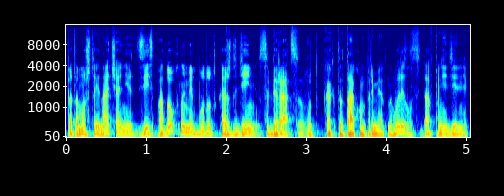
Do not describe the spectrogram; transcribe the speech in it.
потому что иначе они здесь под окнами будут каждый день собираться. Вот как-то так он примерно выразился, да, в понедельник.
